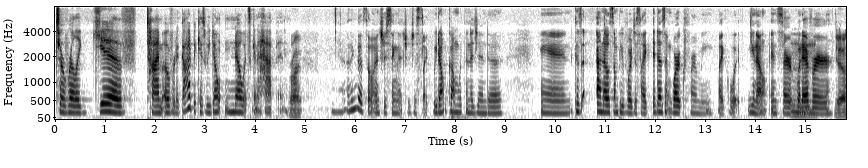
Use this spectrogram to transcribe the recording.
to really give time over to God because we don't know what's going to happen. Right. Yeah, I think that's so interesting that you're just like, we don't come with an agenda. And because I know some people are just like, it doesn't work for me. Like, what, you know, insert mm, whatever. Yeah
